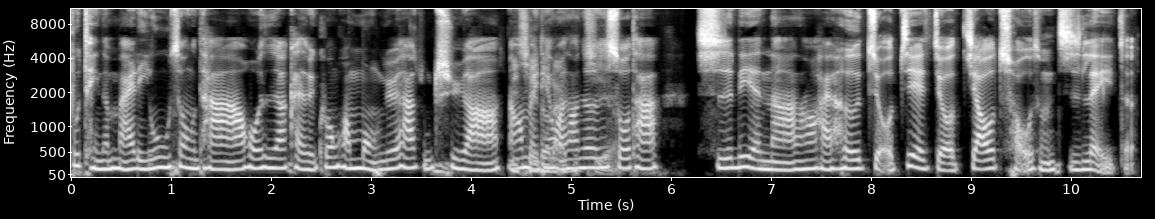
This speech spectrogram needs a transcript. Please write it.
不停的买礼物送他，或者是要开始疯狂猛约他出去啊。然后每天晚上就是说他失恋啊，然后还喝酒、借酒浇愁什么之类的。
